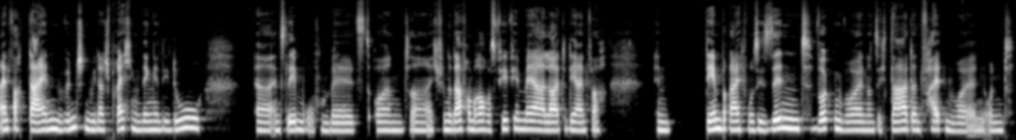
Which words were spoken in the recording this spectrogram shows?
einfach deinen Wünschen widersprechen, Dinge, die du äh, ins Leben rufen willst. Und äh, ich finde, davon braucht es viel, viel mehr Leute, die einfach in dem Bereich, wo sie sind, wirken wollen und sich da dann falten wollen. Und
